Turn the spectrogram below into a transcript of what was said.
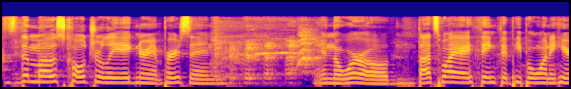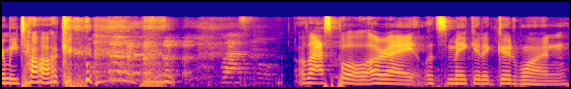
the most culturally ignorant person in the world. That's why I think that people want to hear me talk. Last poll. Last poll. All right, let's make it a good one.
